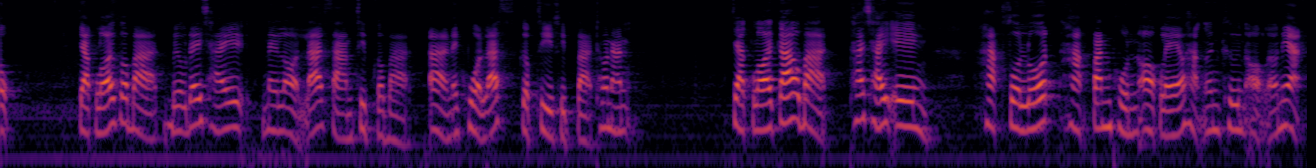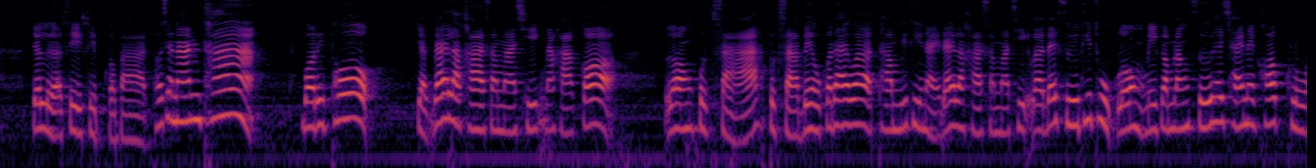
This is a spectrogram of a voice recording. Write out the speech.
ตกจากร้อยกว่าบาท เบลได้ใช้ในหลอดละ 30 กว่าบาท อ่า ในขวดละเกือบ 40 บาทเท่านั้น จาก109บาท ถ้าใช้เอง หักส่วนลด หักปันผลออกแล้ว หักเงินคืนออกแล้วเนี่ย จะเหลือ 40 กว่าบาท เพราะฉะนั้นถ้าบริโภคอยากได้ราคาสมาชิกนะคะ ก็ลองปรึกษาปรึกษาเบลก็ได้ว่าทำวิธีไหนได้ราคาสมาชิก แล้วได้ซื้อที่ถูกลง มีกำลังซื้อให้ใช้ในครอบครัว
